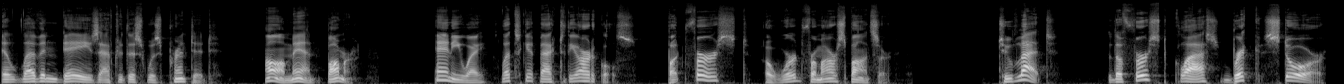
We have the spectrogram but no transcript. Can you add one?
11 days after this was printed. Oh man, bummer. Anyway, let's get back to the articles. But first, a word from our sponsor. To let, the first class brick store,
